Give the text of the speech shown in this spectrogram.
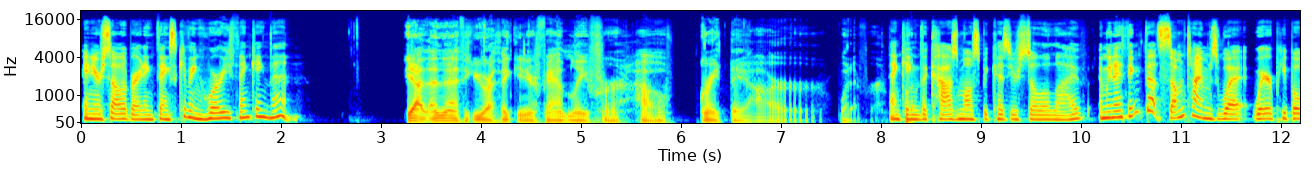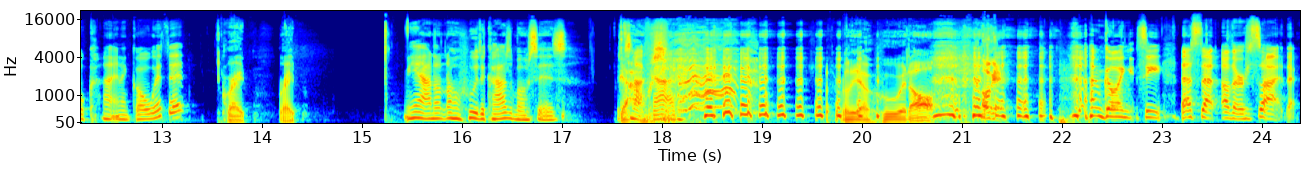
and you're celebrating Thanksgiving, who are you thinking then? Yeah, and I think you are thanking your family for how great they are, or whatever. Thanking the cosmos because you're still alive? I mean, I think that's sometimes what where people kind of go with it. Right, right. Yeah, I don't know who the cosmos is. It's Yeah. not God. Not really a who at all. Okay, I'm going, see, that's that other side that,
